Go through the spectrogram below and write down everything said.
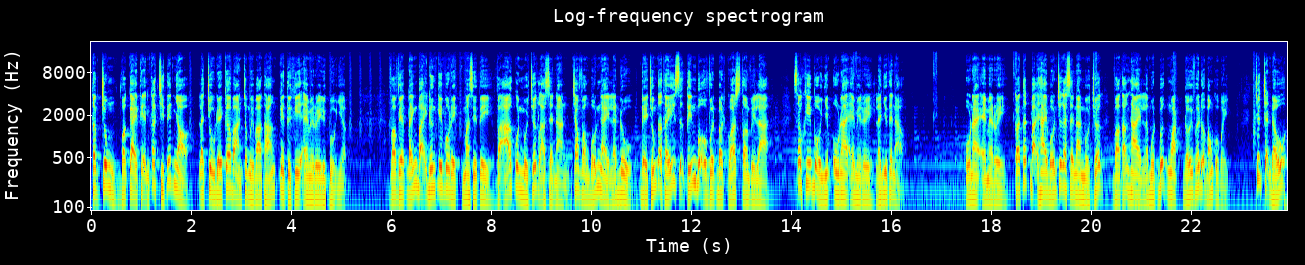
Tập trung và cải thiện các chi tiết nhỏ là chủ đề cơ bản trong 13 tháng kể từ khi Emery được bổ nhiệm. Và việc đánh bại đương kim vô địch Man City và Á quân mùa trước là Arsenal trong vòng 4 ngày là đủ để chúng ta thấy sự tiến bộ vượt bật của Aston Villa sau khi bổ nhiệm Unai Emery là như thế nào. Unai Emery coi thất bại 2-4 trước Arsenal mùa trước vào tháng 2 là một bước ngoặt đối với đội bóng của mình. Trước trận đấu,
